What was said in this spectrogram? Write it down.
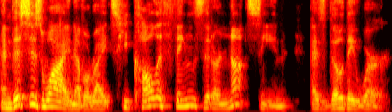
And this is why, Neville writes, he calleth things that are not seen as though they were,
